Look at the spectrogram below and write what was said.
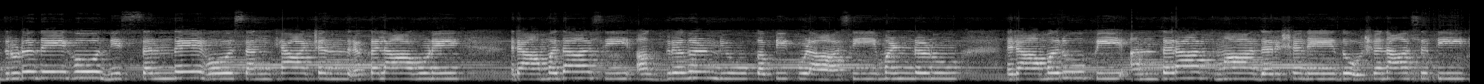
दृढदेहो निस्संदेहो संख्या चंद्र रामदासी अग्रगण्यू कपिकुळासी मंडणू। रामरूपी अंतरात्मा दर्शने दोषनासती।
